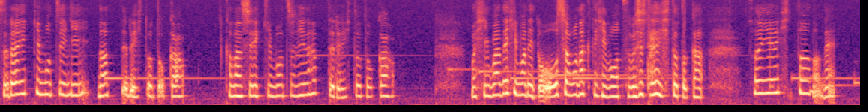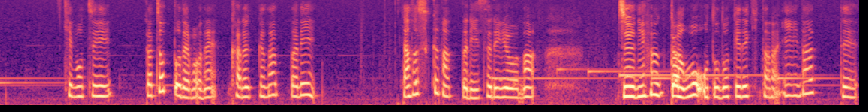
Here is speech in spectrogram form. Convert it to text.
辛い気持ちになってる人とか悲しい気持ちになってる人とか、まあ、暇で暇でどうしようもなくて暇を潰したい人とかそういう人のね気持ちがちょっとでもね軽くなったり楽しくなったりするような12分間をお届けできたらいいなって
